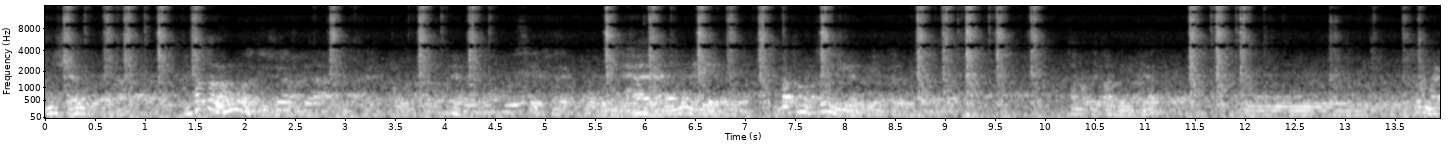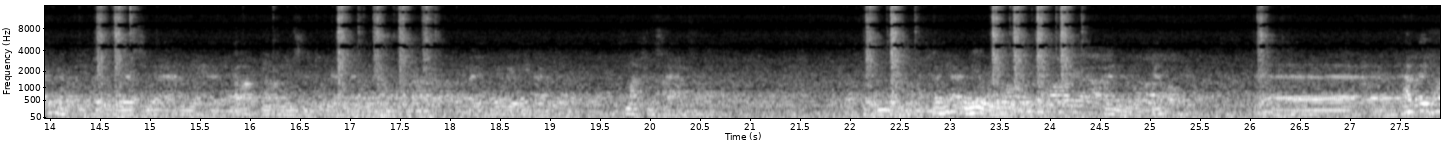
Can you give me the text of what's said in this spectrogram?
مانيش أنا البطل هو ديجا سي الفريق الحاجة هي البطل الثاني اللي طلب طبيعيات ثم كان في قضية يعني تراقي المسؤولية يعني 12 ساعة يعني حقيقة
